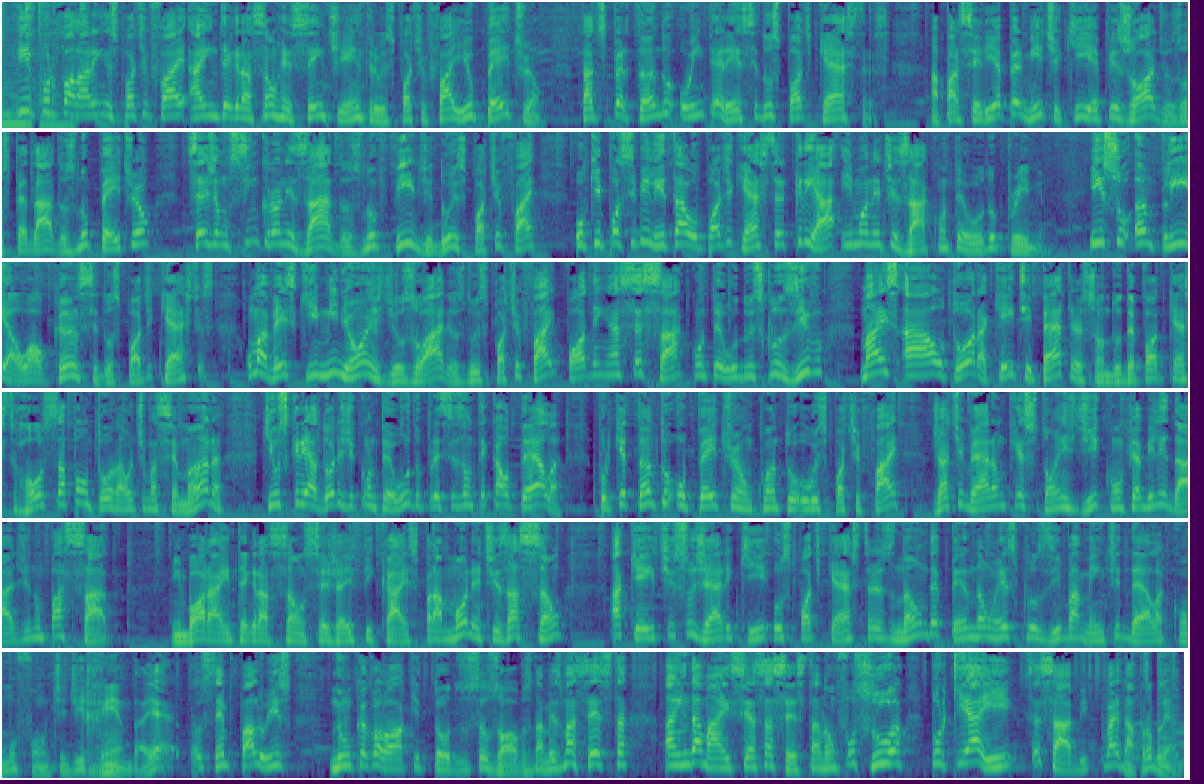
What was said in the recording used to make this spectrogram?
E por falar em Spotify, a integração recente entre o Spotify e o Patreon está despertando o interesse dos podcasters. A parceria permite que episódios hospedados no Patreon sejam sincronizados no feed do Spotify, o que possibilita o podcaster criar e monetizar conteúdo premium. Isso amplia o alcance dos podcasts, uma vez que milhões de usuários do Spotify podem acessar conteúdo exclusivo, mas a autora Katie Patterson do The Podcast Hosts apontou na última semana que os criadores de conteúdo precisam ter cautela, porque tanto o Patreon quanto o Spotify já tiveram questões de confiabilidade no passado. Embora a integração seja eficaz para monetização, a Kate sugere que os podcasters não dependam exclusivamente dela como fonte de renda. É, eu sempre falo isso, nunca coloque todos os seus ovos na mesma cesta, ainda mais se essa cesta não for sua, porque aí, você sabe, vai dar problema.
